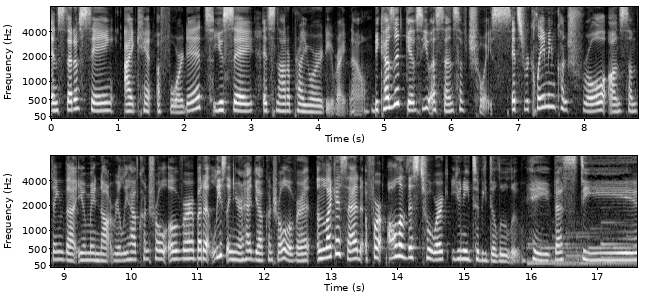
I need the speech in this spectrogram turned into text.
instead of saying, I can't afford it, you say, it's not a priority right now. Because it gives you a sense of choice. It's reclaiming control on something that you may not really have control over, but at least in your head, you have control over it. And like I said, for all of this to work, you need to be Delulu. Hey, bestie.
